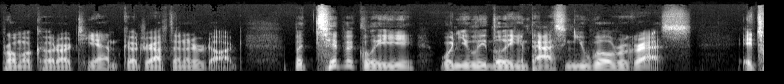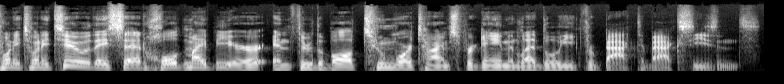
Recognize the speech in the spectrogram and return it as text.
promo code RTM. Go draft an underdog. But typically, when you lead the league in passing, you will regress. In 2022, they said, hold my beer, and threw the ball two more times per game and led the league for back to back seasons.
